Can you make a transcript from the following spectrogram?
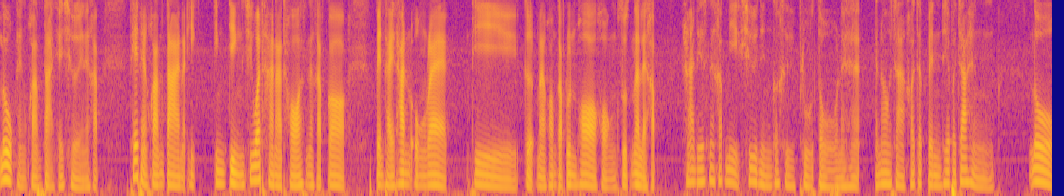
โลกแห่งความตายเฉยๆนะครับ เทพแห่งความตายนะอีกจริง ๆ ชื่อว่าธานาทอสนะครับก็เป็นไททันองค์แรกที่เกิดมาพร้อมกับรุ่นพ่อของซุสนั่นแหละครับฮาเดสนะครับมีอีกชื่อหนึ่งก็คือพลูโตนะฮะนอกจากเขาจะเป็นเทพเจ้าแห่งโลก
